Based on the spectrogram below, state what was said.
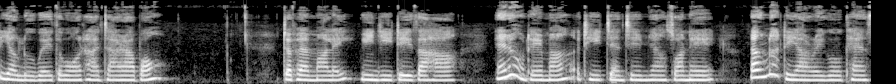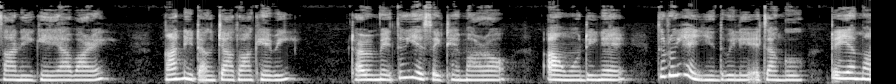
တစ်ယောက်လိုပဲသဘောထားကြတာပေါ့။တစ်ဖက်မှာလည်းမြင်းကြီးတေးစားဟာနန်းတော်ထဲမှာအထီးကျန်ချင်းမြောင်စွာနဲ့ လောင်လတရားတွေကိုခန်းစားနေခဲ့ရပါတယ်။ငါးနှစ်တောင်ကြာသွားခဲ့ပြီ။ဒါပေမဲ့သူ့ရဲ့စိတ်ထဲမှာတော့အောင်ဝန်ဒီနဲ့သူတို့ရဲ့ရင်သွေးလေးအကြောင်းကိုတရက်မှ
